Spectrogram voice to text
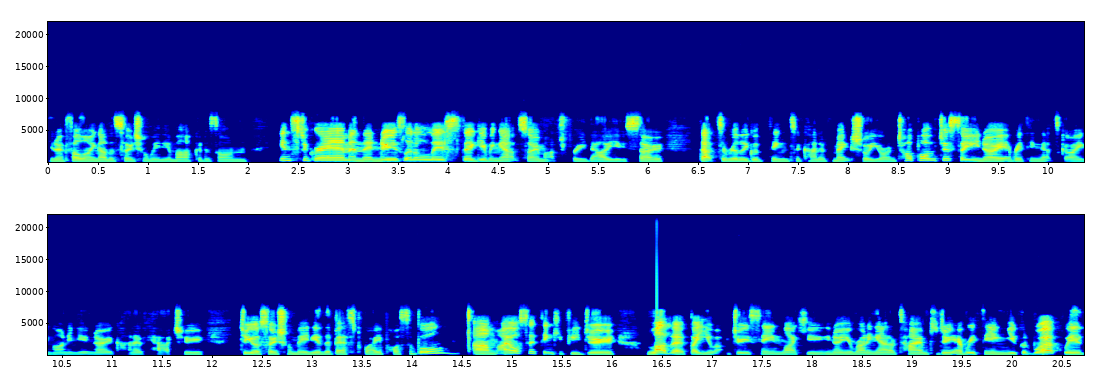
You know, following other social media marketers on Instagram and their newsletter list, they're giving out so much free value. So that's a really good thing to kind of make sure you're on top of, just so you know everything that's going on and you know kind of how to do your social media the best way possible. Um, I also think if you do love it, but you do seem like you, you know, you're running out of time to do everything, you could work with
